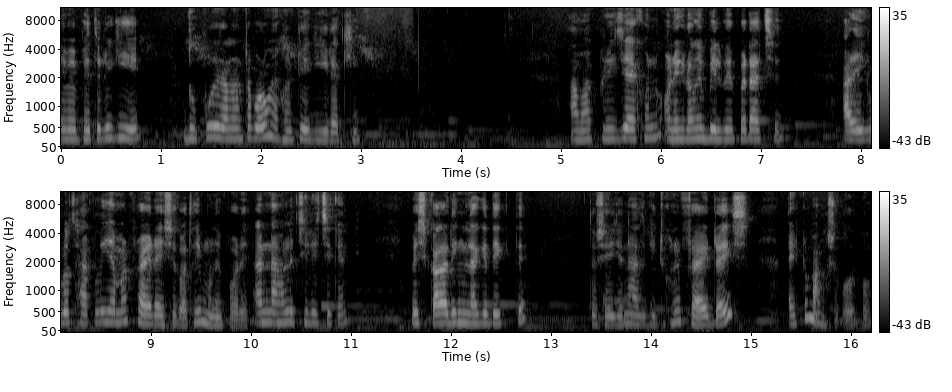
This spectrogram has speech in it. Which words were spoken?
এবার ভেতরে গিয়ে দুপুরে রান্নাটা বরং এখন একটু এগিয়ে রাখি। আমার ফ্রিজে এখন অনেক রঙের বেল পেপার আছে। আর এগুলো থাকলেই আমার ফ্রাইড রাইসের কথাই মনে পড়ে। আর না হলে চিলি চিকেন বেশ কালারিং লাগে দেখতে। তো সেই জন্য আজকে একটুখানি ফ্রাইড রাইস আর একটু মাংস করব।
